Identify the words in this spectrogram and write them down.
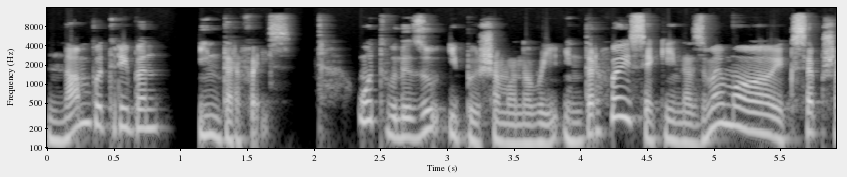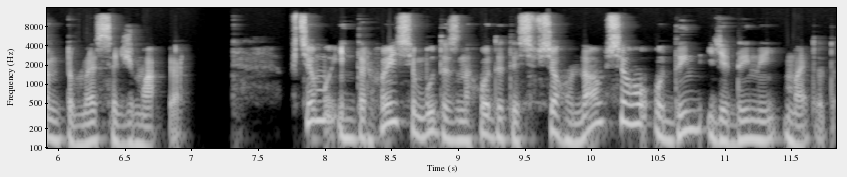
Нам потрібен інтерфейс. От внизу і пишемо новий інтерфейс, який назвемо Exception to Message Mapper. В цьому інтерфейсі буде знаходитись всього-навсього один єдиний метод,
